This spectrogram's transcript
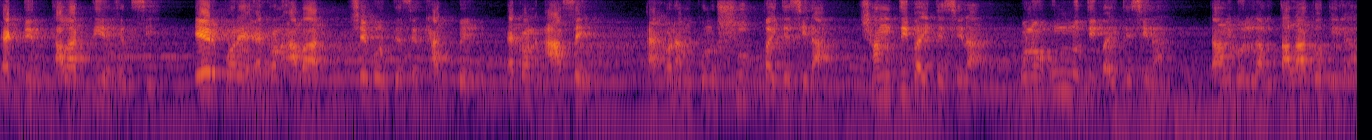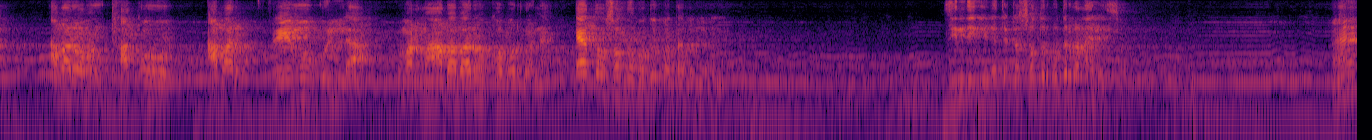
একদিন তালাক দিয়ে ফেলছি। এরপরে এখন আবার সে বলতেছে, থাকবে। এখন আসে এখন আমি কোনো সুখ পাইতেছি না, শান্তি পাইতেছি না, কোনো উন্নতি পাইতেছি না। তা আমি বললাম, তালাকও দিলা, আবার অহন থাকো, আবার প্রেমও করলা তোমার মা বাবারও খবর রয় না। এত শতপদ কথা বলে বলে জিন্দিগিটা তো একটা সদর বানাই লাইছ। হ্যাঁ?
